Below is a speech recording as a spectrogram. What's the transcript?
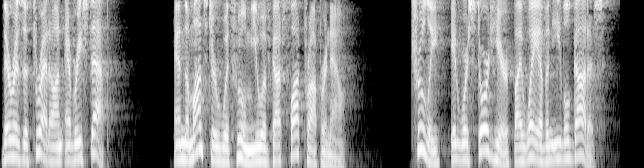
There is a threat on every step. And the monster with whom you have got fought proper now. Truly, it were stored here by way of an evil goddess.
